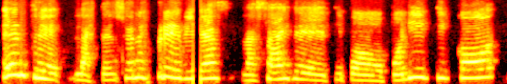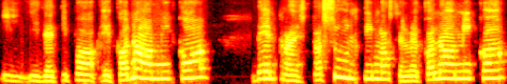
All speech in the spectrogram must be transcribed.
Entre las tensiones previas, las hay de tipo político y, de tipo económico. Dentro de estos últimos, en lo económico,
